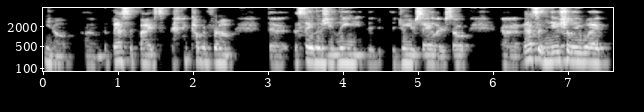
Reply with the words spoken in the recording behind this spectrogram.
you know, um, the best advice coming from the, the sailors you lead, the, the junior sailors. So uh, that's initially what,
